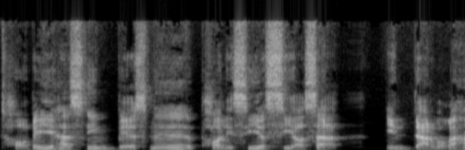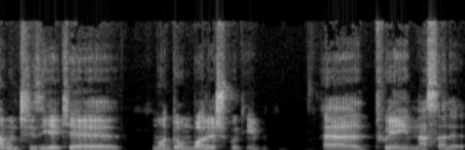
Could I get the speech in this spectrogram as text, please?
تابعی هستیم به اسم پالیسی یا سیاست. این در واقع همون چیزیه که ما دنبالش بودیم توی این مسئله.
